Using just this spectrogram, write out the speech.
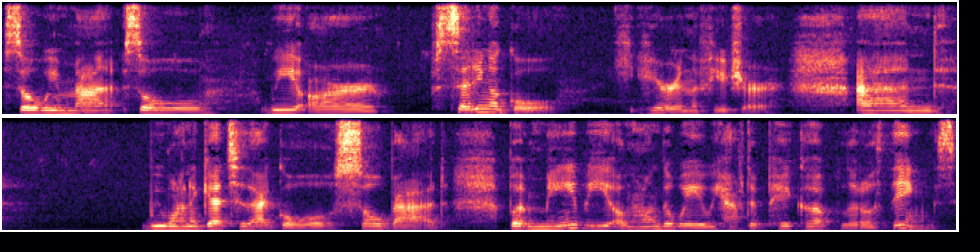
So we man so we are setting a goal here in the future. And we want to get to that goal so bad. But maybe along the way, we have to pick up little things.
